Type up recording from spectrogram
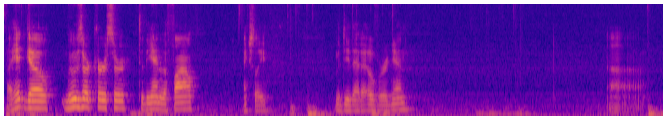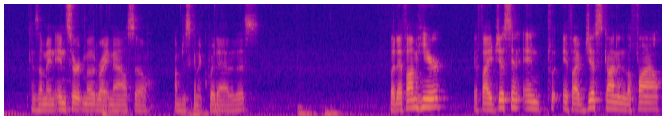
if I hit go, moves our cursor to the end of the file. Actually, I'm going to do that over again. Because uh, I'm in insert mode right now, so I'm just going to quit out of this. But if I'm here, if I just in, input, if I've just gone into the file,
